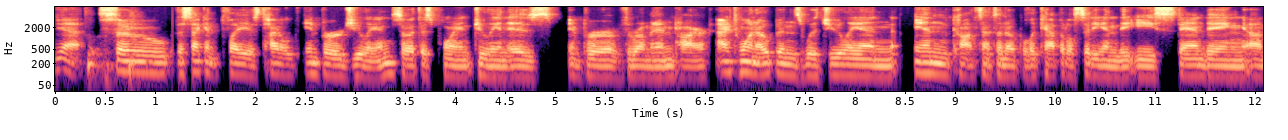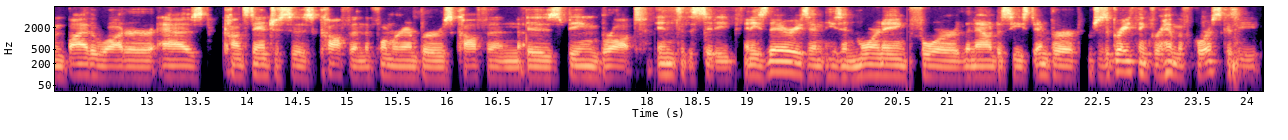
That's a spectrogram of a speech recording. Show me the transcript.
Yeah. So the second play is titled Emperor Julian. So at this point, Julian is emperor of the Roman Empire. Act one opens with Julian in Constantinople, the capital city in the east, standing um, by the water as Constantius's coffin, the former emperor's coffin, is being brought into the city. And he's there. He's in he's in mourning for the now deceased emperor, which is a great thing for him, of course, because he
